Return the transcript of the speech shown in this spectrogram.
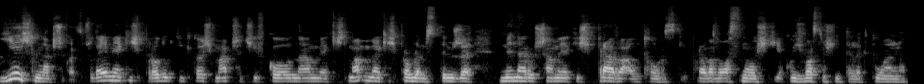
jeśli na przykład sprzedajemy jakiś produkt i ktoś ma przeciwko nam jakiś, ma, jakiś problem z tym, że my naruszamy jakieś prawa autorskie, prawa własności, jakąś własność intelektualną,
